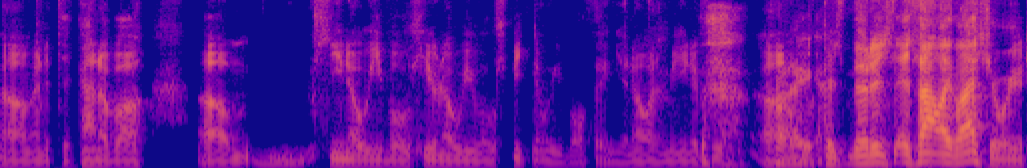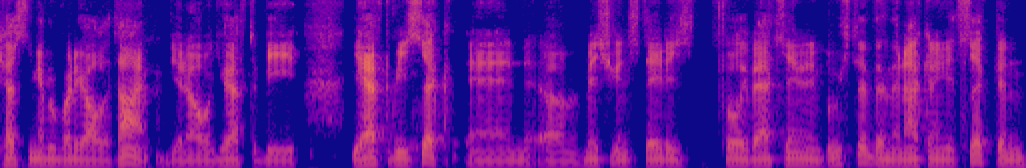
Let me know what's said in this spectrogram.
Um, and it's kind of a um see no evil hear no evil speak no evil thing you know what i mean? If you um, right. because there is it's not like last year where you're testing everybody all the time you know? You have to be you have to be sick. And um, if michigan state is fully vaccinated and boosted then they're not going to get sick. And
